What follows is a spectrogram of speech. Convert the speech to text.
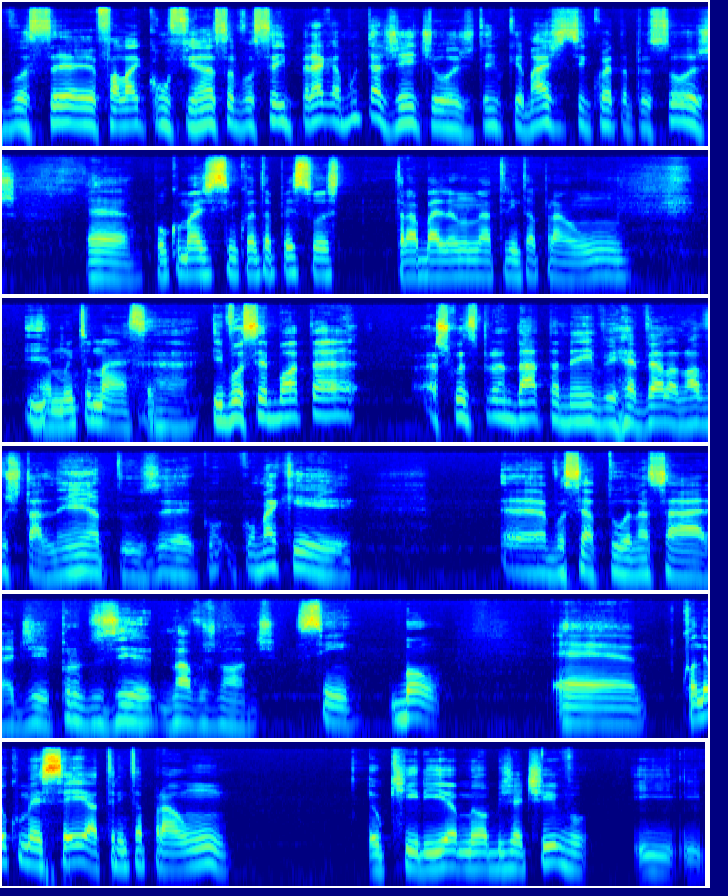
você falar em confiança, você emprega muita gente hoje. Tem o quê? Mais de 50 pessoas? É, um pouco mais de 50 pessoas trabalhando na 30 para 1. E- É muito massa. É. E você bota as coisas para andar também, revela novos talentos. É, co- como é que é, você atua nessa área de produzir novos nomes? Sim. Bom, é, quando eu comecei a 30 para 1, eu queria, meu objetivo, e, e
